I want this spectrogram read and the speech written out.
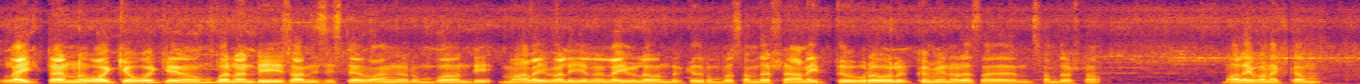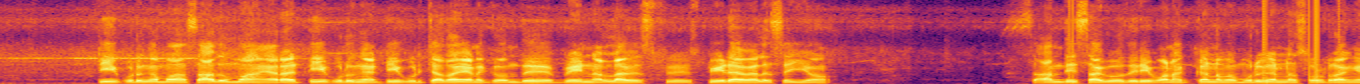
லைக் டன் ஓகே ஓகே. ரொம்ப நன்றி சாந்தி சிஸ்டர். வாங்க ரொம்ப நன்றி மாலை வேலையில் லைவில் வந்திருக்குது. ரொம்ப சந்தோஷம். அனைத்து உறவுகளுக்கும் என்னோட ச சந்தோஷம். மாலை வணக்கம். டீ கொடுங்கம்மா சாதும்மா. யாராவது டீ கொடுங்க. டீ குடித்தா தான் எனக்கு வந்து பிரெயின் நல்லா ஸ்பீடாக வேலை செய்யும். சாந்தி சகோதரி வணக்கம். நம்ம முருகண்ணன் சொல்கிறாங்க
